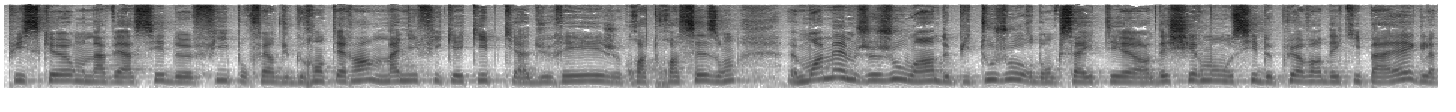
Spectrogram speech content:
puisqu'on avait assez de filles pour faire du grand terrain. Magnifique équipe qui a duré, je crois, trois saisons. Moi-même, je joue hein, depuis toujours, donc ça a été un déchirement aussi de plus avoir d'équipe à Aigle.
